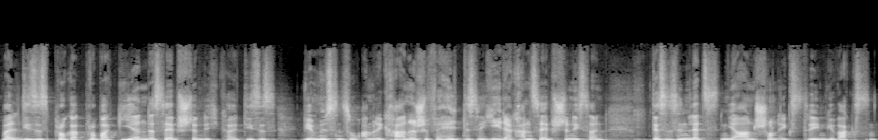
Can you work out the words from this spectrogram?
Weil dieses Propagieren der Selbstständigkeit, dieses, wir müssen so amerikanische Verhältnisse, jeder kann selbstständig sein, das ist in den letzten Jahren schon extrem gewachsen.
